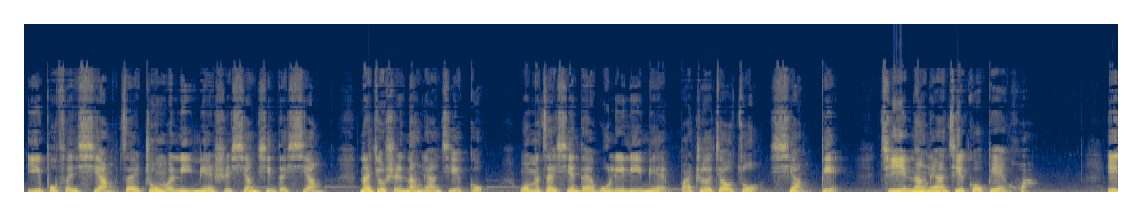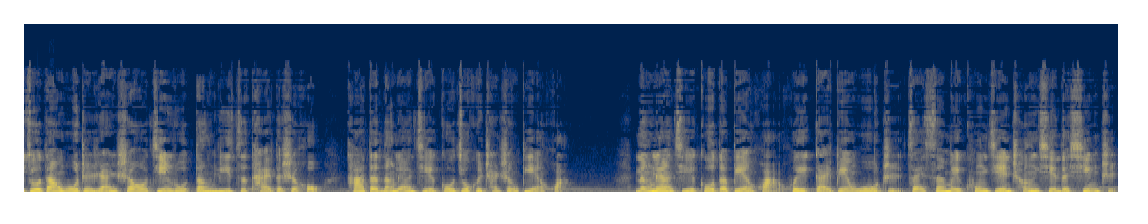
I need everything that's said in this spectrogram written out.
一部分象在中文里面是相信的相，那就是能量结构。我们在现代物理里面把这叫做相变，即能量结构变化。也就当物质燃烧进入等离子态的时候，它的能量结构就会产生变化。能量结构的变化会改变物质在三维空间呈现的性质，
